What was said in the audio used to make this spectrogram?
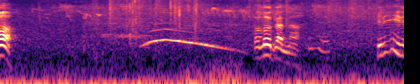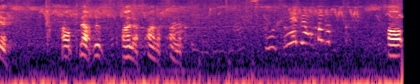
Ma. Olur ben na. Hili inir. Haplahtız anık anık anık. Hep yok. Ah,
